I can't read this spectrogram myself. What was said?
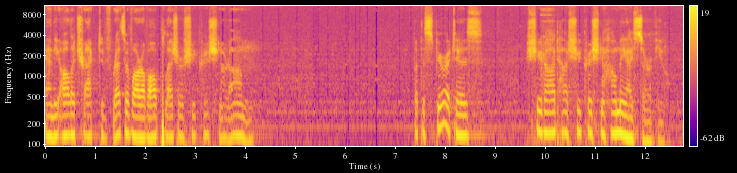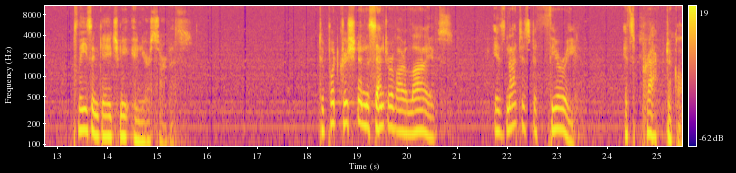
and the all attractive reservoir of all pleasure, Sri Krishna Ram. But the spirit is Sri Radha, Sri Krishna, how may I serve you? Please engage me in your service. To put Krishna in the center of our lives is not just a theory, it's practical.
